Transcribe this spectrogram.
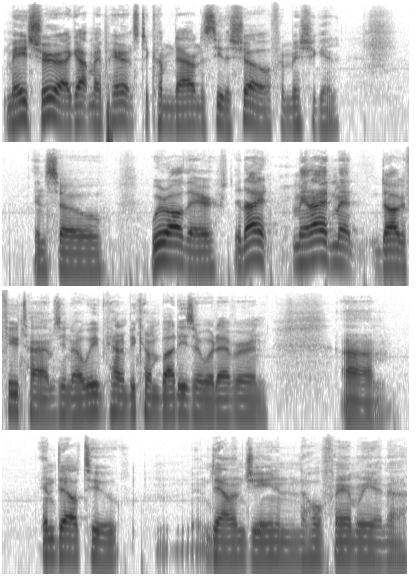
made sure I got my parents to come down to see the show from Michigan, and so we were all there. And I, man, I had met Dawg a few times. You know, we've kind of become buddies or whatever, and um, and Del too, and Del and Gene and the whole family, and uh,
